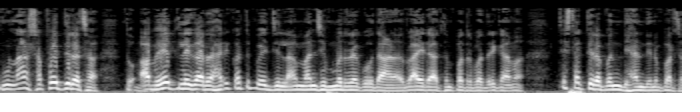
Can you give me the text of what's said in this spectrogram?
कुना सबैतिर छ। त्यो अभेदले गर्दाखेरि कतिपय जिल्लामा मान्छे मरिरहेको उदाहरणहरू आइरहेछन् पत्र पत्रिकामा त्यस्तातिर पनि ध्यान दिनुपर्छ।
